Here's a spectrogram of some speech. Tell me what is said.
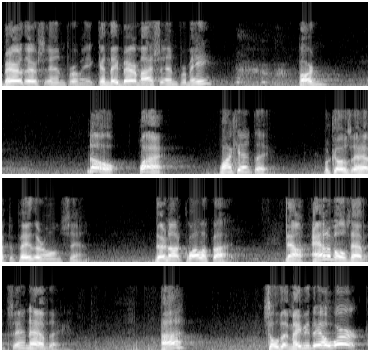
bear their sin for me? Can they bear my sin for me? Pardon? No. Why? Why can't they? Because they have to pay their own sin. They're not qualified. Now, animals haven't sinned, have they? Huh? So that maybe they'll work.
